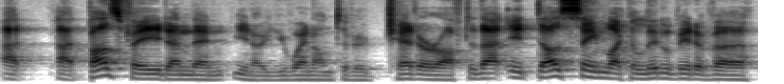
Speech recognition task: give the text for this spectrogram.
at, at BuzzFeed, and then you know you went on to do Cheddar after that. It does seem like a little bit of a,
